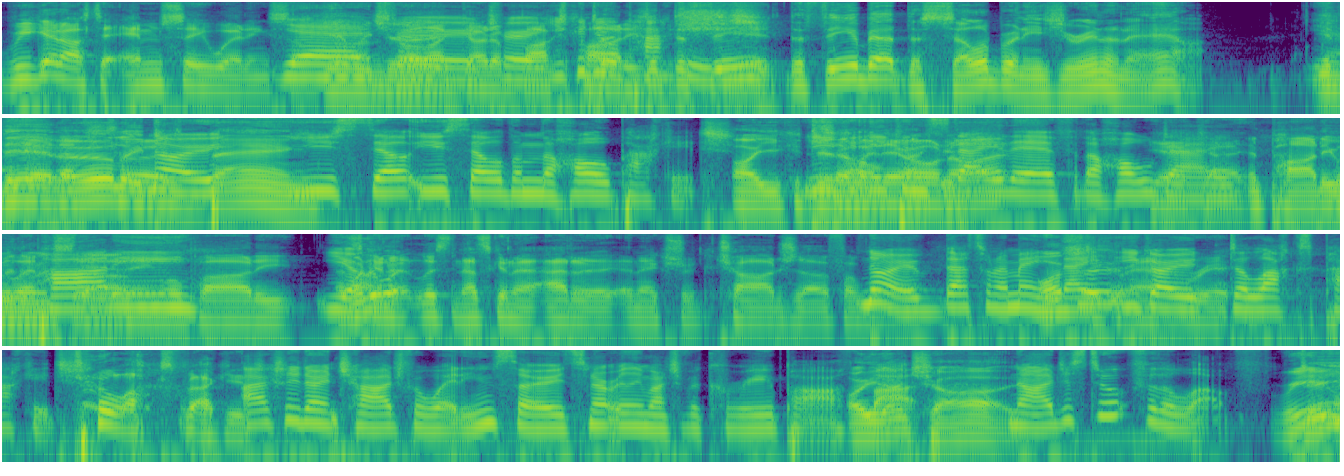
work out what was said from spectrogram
we get asked to MC weddings. Yeah, sometimes, we or, do. like go to true. Bucks You could do a parties. and The package. thing, the thing about the celebrant is you're in and out. You're Yeah. there Yeah, that's early, true. just no, bang. you sell you sell them the whole package. Oh, you could do you, the whole you can All stay night. there for the whole Yeah, day. okay. and party with We'll them. MC, Party. We'll party. Yeah. That's gonna, listen, that's going to add a, an extra charge though. If I've No, got that's what I mean. I've They, heard- you go rip. deluxe package. deluxe package. I actually don't charge for weddings, so it's not really much of a career path. Oh, you don't but- charge? No, I just do it for the love. really? Do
